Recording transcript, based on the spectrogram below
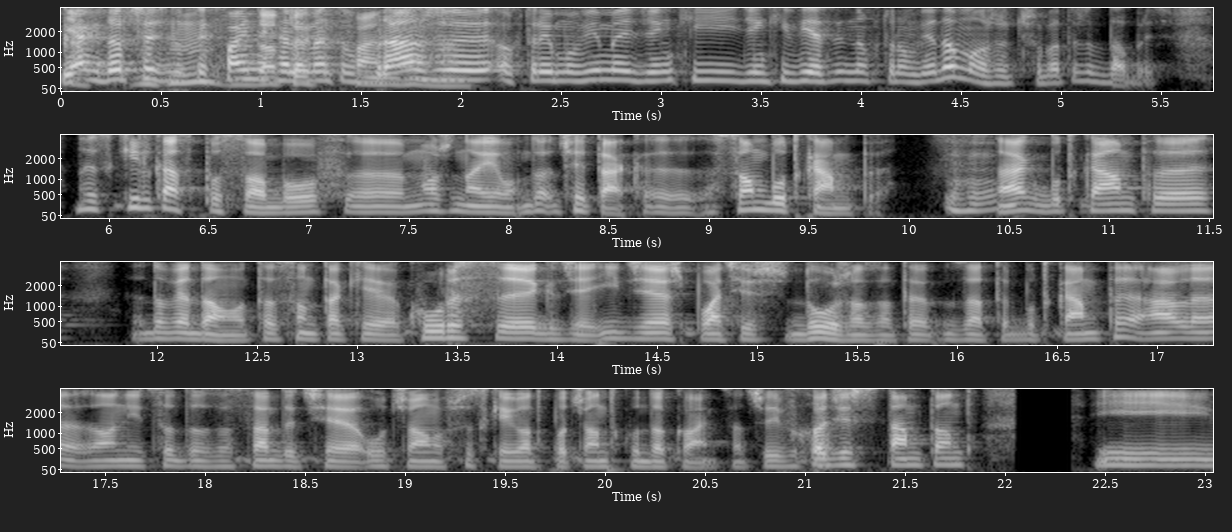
jak dotrzeć do Mhm, tych fajnych do tych elementów fajnych branży, elementów. o której mówimy dzięki, dzięki wiedzy, no, którą wiadomo, że trzeba też zdobyć. No jest kilka sposobów. e, Można ją, no, czy tak, e, są bootcampy. Mhm. Tak? Bootcampy, no wiadomo, to są takie kursy, gdzie idziesz, płacisz dużo za te, za te bootcampy, ale oni co do zasady cię uczą wszystkiego od początku do końca. Czyli wychodzisz stamtąd i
